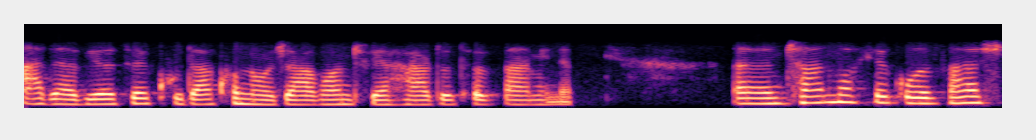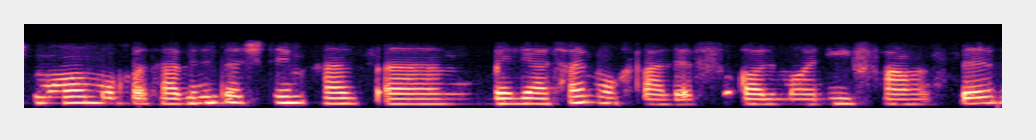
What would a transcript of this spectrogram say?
ادبیات کودک و نوجوان توی هر دو تا زمینه. چند ماه که گذشت ما مخاطبینی داشتیم از ملیت های مختلف آلمانی فرانسه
